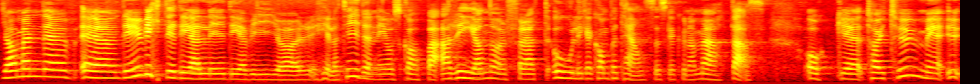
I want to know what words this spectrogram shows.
Ja, men eh, eh, det är en viktig del i det vi gör hela tiden, är att skapa arenor för att olika kompetenser ska kunna mötas och eh, ta itu med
